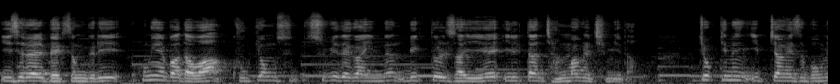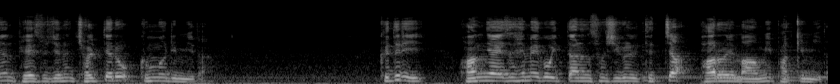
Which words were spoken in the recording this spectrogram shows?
이스라엘 백성들이 홍해바다와 국경 수- 수비대가 있는 믹돌 사이에 일단 장막을 칩니다. 쫓기는 입장에서 보면 배수진은 절대로 금물입니다. 그들이 광야에서 헤매고 있다는 소식을 듣자 바로의 마음이 바뀝니다.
